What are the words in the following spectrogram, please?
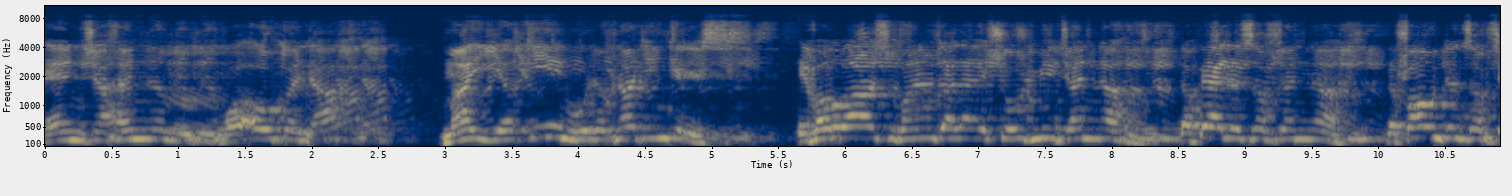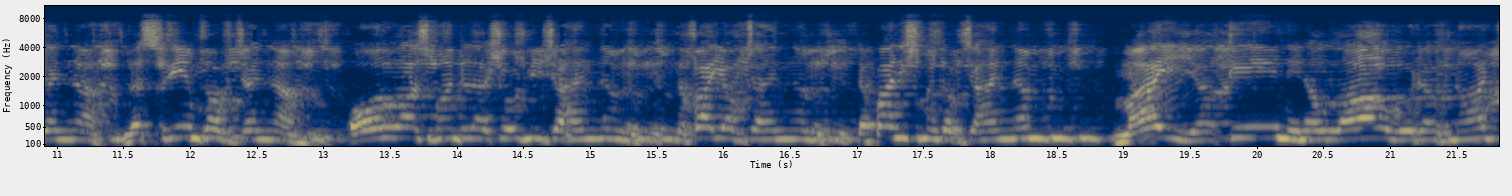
and Jahannam were opened up, my yaqeen would have not increased. If Allah subhanahu wa ta'ala showed me Jannah, the palace of Jannah, the fountains of Jannah, the streams of Jannah, oh, Allah subhanahu wa ta'ala showed me Jahannam, the fire of Jahannam, the punishment of Jahannam, my yaqeen in Allah would have not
